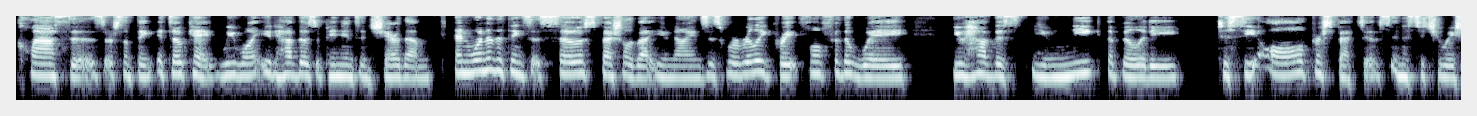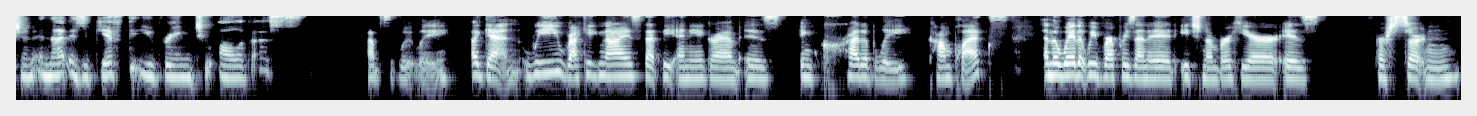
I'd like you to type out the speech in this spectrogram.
classes or something, it's okay. We want you to have those opinions and share them. And one of the things that's so special about you nines is we're really grateful for the way you have this unique ability to see all perspectives in a situation. And that is a gift that you bring to all of us. Absolutely. Again, we recognize that the Enneagram is incredibly complex and the way that we've represented each number here is for certain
